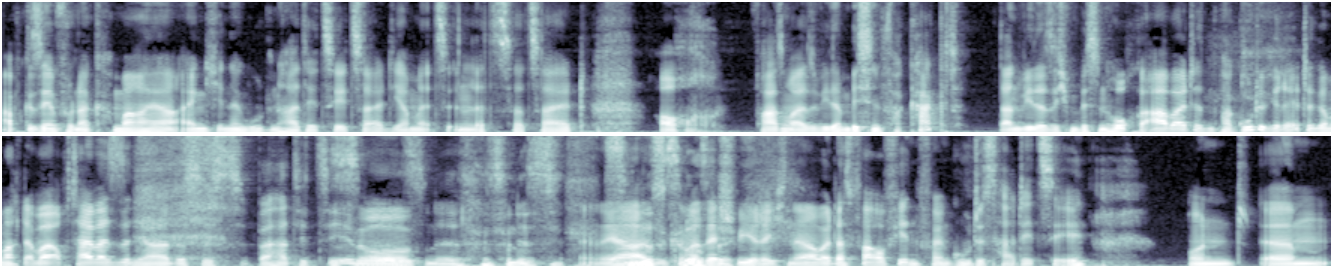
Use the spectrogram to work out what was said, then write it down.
abgesehen von der Kamera her, eigentlich in der guten HTC-Zeit. Die haben jetzt in letzter Zeit auch phasenweise wieder ein bisschen verkackt. Dann wieder sich ein bisschen hochgearbeitet, ein paar gute Geräte gemacht, aber auch teilweise Ja, das ist bei HTC So- immer so eine, so eine so ja, das ist immer sehr schwierig, ne? Aber das war auf jeden Fall ein gutes HTC. Und ähm,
